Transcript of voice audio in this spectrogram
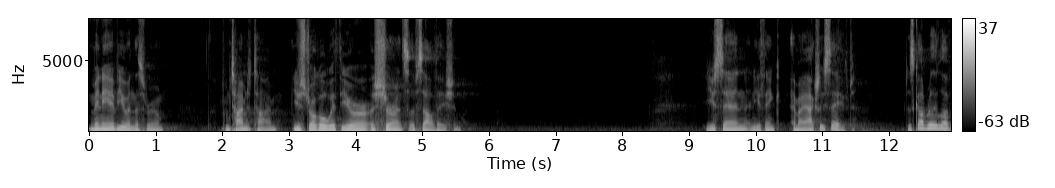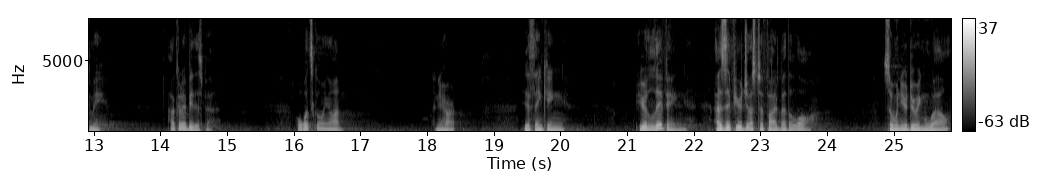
Many of you in this room, from time to time, you struggle with your assurance of salvation. You sin and you think, Am I actually saved? Does God really love me? How could I be this bad? Well, what's going on in your heart? You're thinking, you're living as if you're justified by the law. So when you're doing well,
